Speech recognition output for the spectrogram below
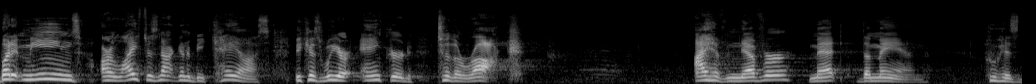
but it means our life is not going to be chaos because we are anchored to the rock. I have never met the man who has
